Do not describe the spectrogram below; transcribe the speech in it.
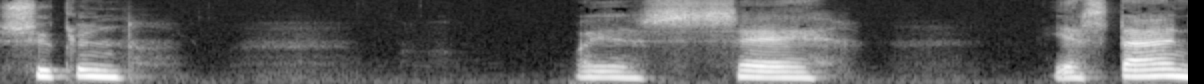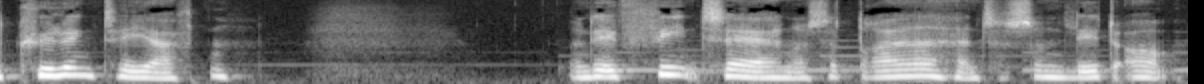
cyklen, og jeg sagde, jeg steger en kylling til i aften. Og det er fint, sagde han, og så drejede han sig sådan lidt om,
